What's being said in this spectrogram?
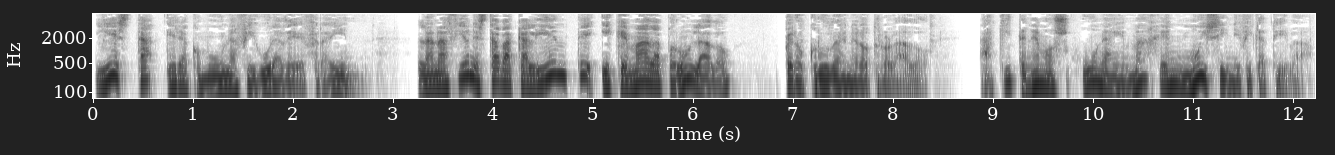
Y esta era como una figura de Efraín. La nación estaba caliente y quemada por un lado, pero cruda en el otro lado. Aquí tenemos una imagen muy significativa.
